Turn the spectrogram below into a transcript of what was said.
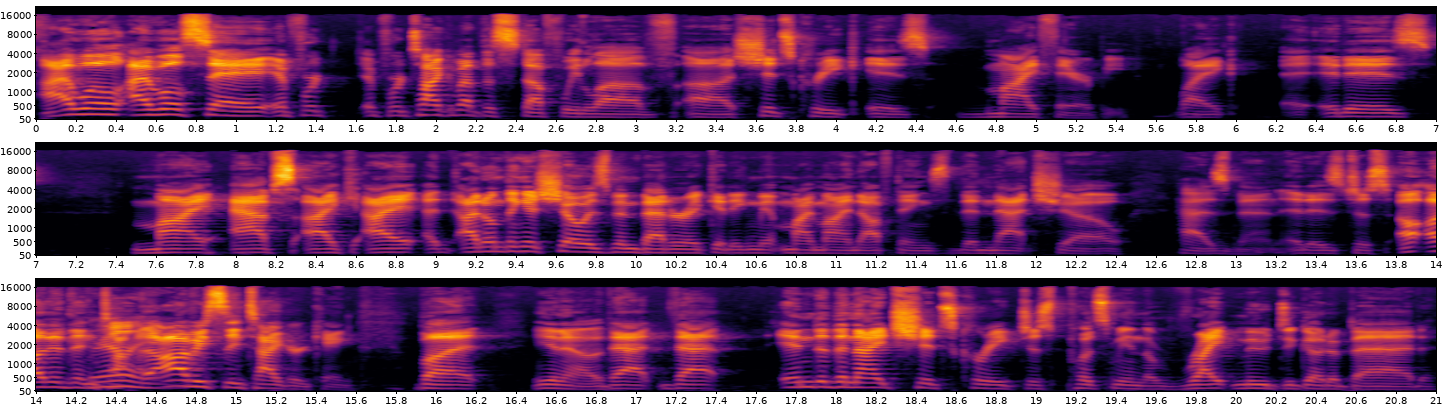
I will. I will say if we're if we're talking about the stuff we love, uh, Schitt's Creek is my therapy. Like it is my apps. I I I don't think a show has been better at getting my mind off things than that show has been. It is just uh, other than Ti- Really? obviously Tiger King, but you know that that end of the night Schitt's Creek just puts me in the right mood to go to bed.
